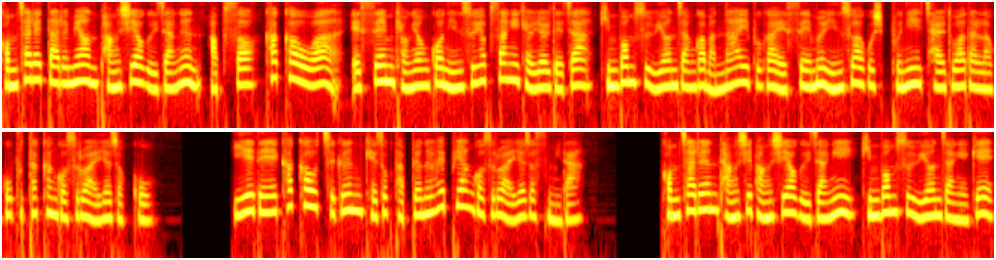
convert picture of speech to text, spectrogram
검찰에 따르면 방시혁 의장은 앞서 카카오와 SM 경영권 인수 협상이 결렬되자 김범수 위원장과 만나 하이브가 SM을 인수하고 싶으니 잘 도와달라고 부탁한 것으로 알려졌고 이에 대해 카카오 측은 계속 답변을 회피한 것으로 알려졌습니다. 검찰은 당시 방시혁 의장이 김범수 위원장에게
